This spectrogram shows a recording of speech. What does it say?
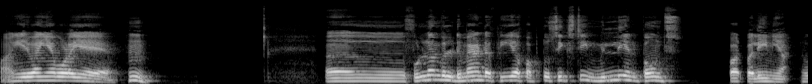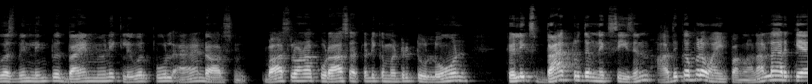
வாங்கிடுவாங்க போலயே ம் Fulham will demand a fee of up to sixty million pounds for Palhinha who has been link with Bayern Munich Liverpool and Arsenal Barcelona கூட as Atletico Madrid to loan Felix back to them next season அதுக்கப்புறம் வாங்கிப்பாங்களா நல்லா இருக்கே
